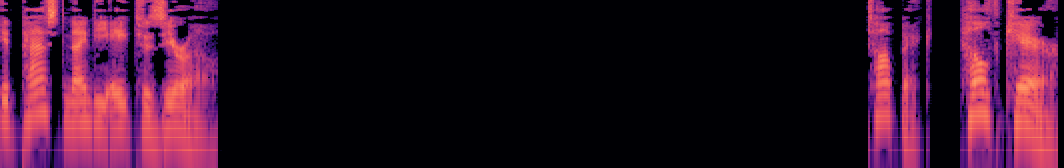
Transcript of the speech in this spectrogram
It passed 98 to 0. Health care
